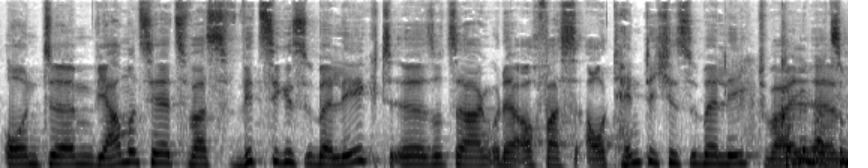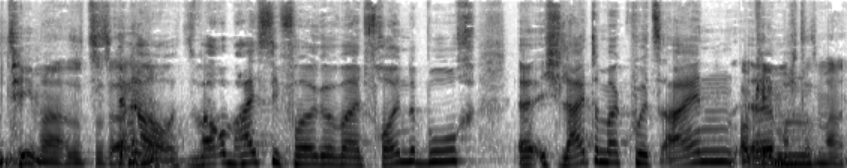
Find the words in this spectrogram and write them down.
Und ähm, wir haben uns jetzt was Witziges überlegt, äh, sozusagen, oder auch was Authentisches überlegt. Weil, Kommen wir mal ähm, zum Thema sozusagen. Genau. Ne? Warum heißt die Folge mein Freundebuch? Äh, ich leite mal kurz ein. Okay, ähm, mach das mal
